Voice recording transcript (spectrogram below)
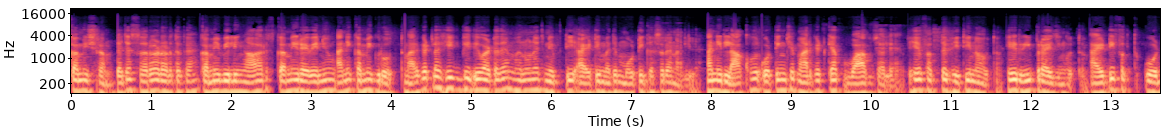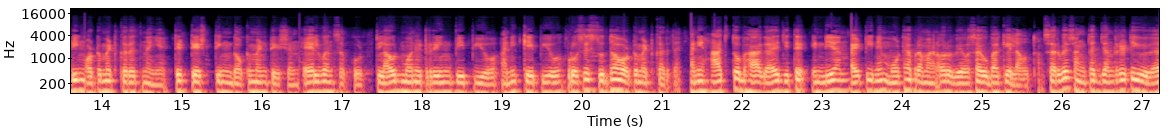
कमी श्रम. त्याचा सरळ अर्थ काय? कमी बिलिंग आवर्स कमी रेव्हेन्यू आणि कमी ग्रोथ मार्केटला हीच भीती वाटत आहे म्हणूनच निफ्टी आय टी मध्ये मोठी घसरण आली आहे. आणि लाखो कोटिंगचे मार्केट कॅप वाफ झाले आहे. हे फक्त भीती नव्हतं हे रिप्राइझिंग होतं. आय टी फक्त कोडिंग ऑटोमेट करत नाहीये. ते testing documentation L one support cloud monitoring BPO आणि केपीओ प्रोसेस सुद्धा ऑटोमेट करत आहे. आणि हाच तो भाग आहे जिथे इंडियन आय मोठ मोठ्या प्रमाणावर व्यवसाय उभा केला होता. सर्वे सांगतात जनरेटिव्ह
